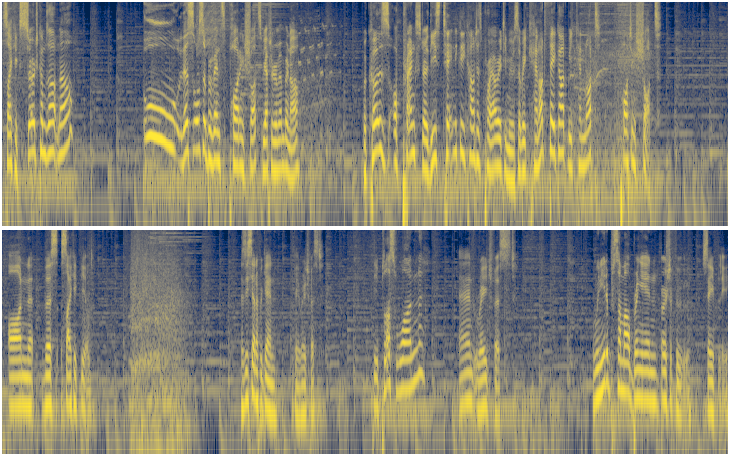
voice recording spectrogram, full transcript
Psychic Surge comes out now. Ooh, this also prevents parting shots. We have to remember now. Because of Prankster, these technically count as priority moves, so we cannot fake out, we cannot parting shot on this Psychic Field. Has he set up again? Okay, Rage Fist. The plus one and Rage Fist. We need to somehow bring in Urshifu safely.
